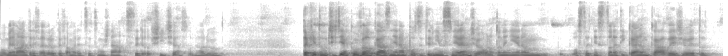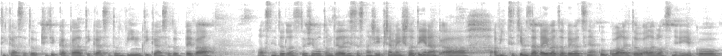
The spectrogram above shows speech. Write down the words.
nebo minimálně tady v Evropě, v Americe, to možná asi delší čas odhadu, tak je to určitě jako velká změna pozitivním směrem, že jo? Ono to není jenom, ostatně se to netýká jenom kávy, že jo? Je to, týká se to určitě kaka, týká se to vín, týká se to piva. Vlastně tohle, že o tom ty lidi se snaží přemýšlet jinak a, a více tím zabývat, zabývat se nějakou kvalitou, ale vlastně i jako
